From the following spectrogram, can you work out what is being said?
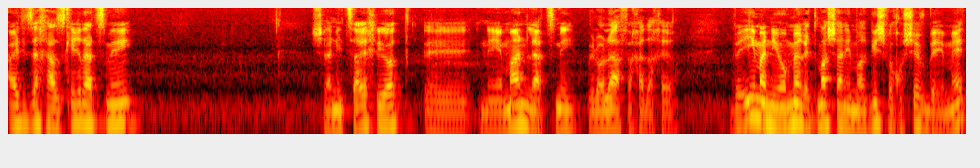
הייתי צריך להזכיר לעצמי שאני צריך להיות אה, נאמן לעצמי ולא לאף אחד אחר. ואם אני אומר את מה שאני מרגיש וחושב באמת,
